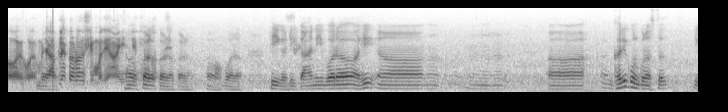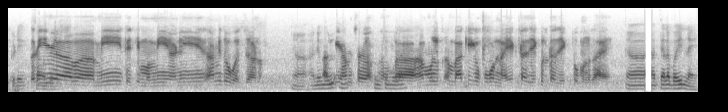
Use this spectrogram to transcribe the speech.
होय होय म्हणजे. आपल्या करन्सी मध्ये हा हो इंडियन कळलं. कळलं कळलं. हो बरं. ठीक आहे ठीक आहे. आणि बरं ही अं, अं, घरी कोण कोण असतं इकडे? तरी सावंतवाडीत? अं, मी त्याची मम्मी आणि आम्ही दोघच जण. आणि बाकी आमचं तुमची मुलं? हा मुलगा बाकी कोण नाही एकटाच एकुलताच एक तो मुलगा आहे. अं, त्याला बहीण नाही?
